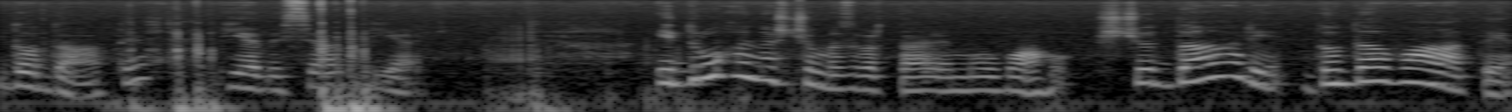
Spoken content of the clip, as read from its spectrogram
додати 55. І друге, на що ми звертаємо увагу, що далі додавати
